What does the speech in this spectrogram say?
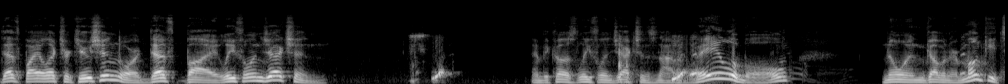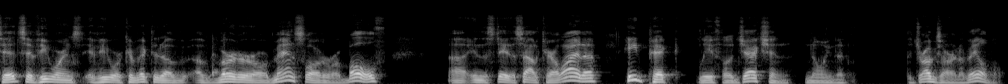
death by electrocution or death by lethal injection." And because lethal injection is not available, knowing Governor Monkey Tits, if he were in, if he were convicted of, of murder or manslaughter or both uh, in the state of South Carolina, he'd pick lethal injection, knowing that the drugs aren't available.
